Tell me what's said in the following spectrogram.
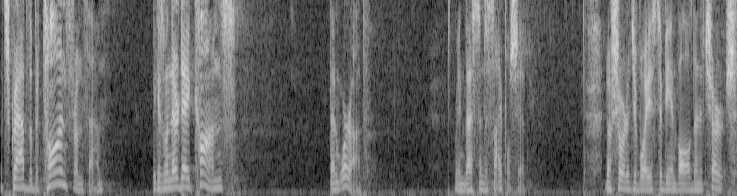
Let's grab the baton from them. Because when their day comes, then we're up. We invest in discipleship. No shortage of ways to be involved in the church.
